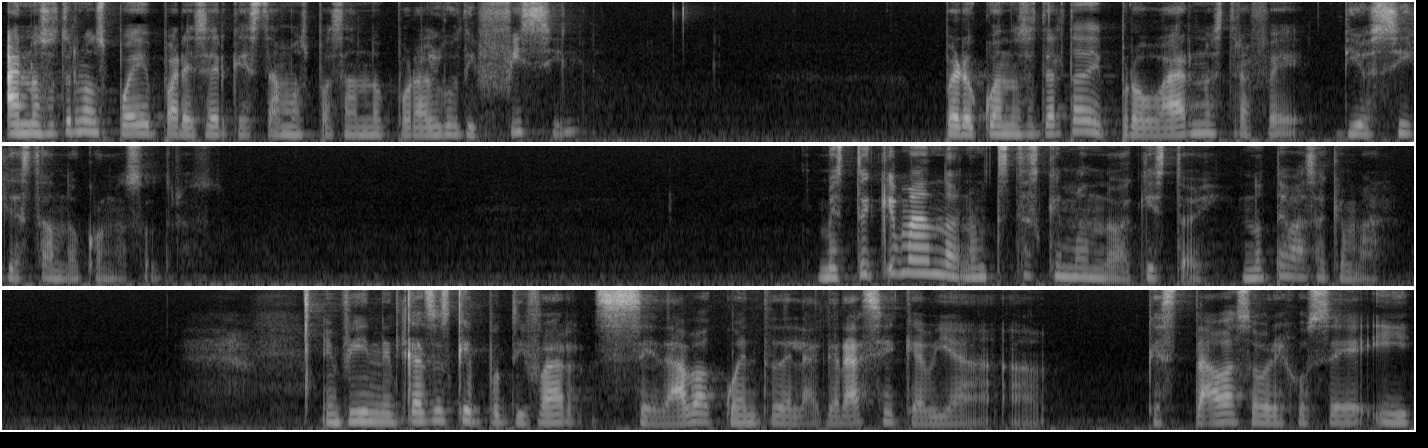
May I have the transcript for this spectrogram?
a nosotros nos puede parecer que estamos pasando por algo difícil, pero cuando se trata de probar nuestra fe, Dios sigue estando con nosotros. Me estoy quemando, no te estás quemando, aquí estoy, no te vas a quemar. En fin, el caso es que Potifar se daba cuenta de la gracia que había, ah, que estaba sobre José y,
